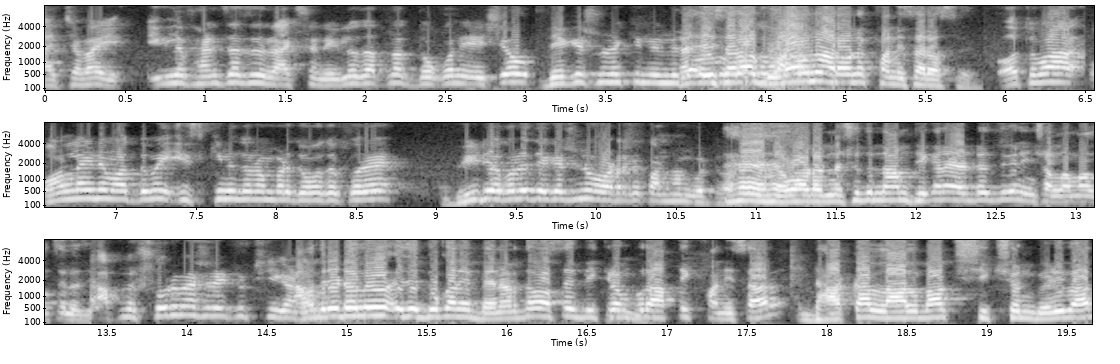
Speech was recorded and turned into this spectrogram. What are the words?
আচ্ছা ভাই এগুলো ফার্নিচার রাখছেন এগুলো আপনার দোকানে এসেও দেখে শুনে কিনে নিতে হ্যাঁ, পারবেন। আরও অনেক ফার্নিচার আছে। অথবা অনলাইনের মাধ্যমে স্ক্রিনে দু নম্বরে যোগাযোগ করে ভিডিও করে দেখে শুনে অর্ডারটা কনফার্ম করতে হবে হ্যাঁ হ্যাঁ অর্ডার না শুধু নাম ঠিকানা অ্যাড্রেস দিবেন ইনশাআল্লাহ মাল চলে যাবে। আপনার শোরুমে আসলে একটু ঠিকানা আমাদের এটা হলো এই যে দোকানে ব্যানার দেওয়া আছে বিক্রমপুর আতিক ফার্নিচার ঢাকা লালবাগ শিক্ষণ বেড়িবাদ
